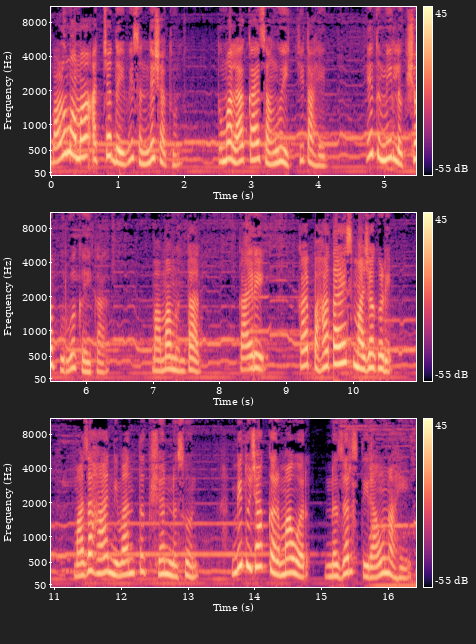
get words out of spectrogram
बाळूमामा आजच्या दैवी संदेशातून तुम्हाला काय सांगू इच्छित आहेत हे तुम्ही लक्षपूर्वक ऐका. मामा म्हणतात काय रे काय पाहत आहेस माझ्याकडे? माझा हा निवांत क्षण नसून मी तुझ्या कर्मावर नजर स्थिरावून आहे.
